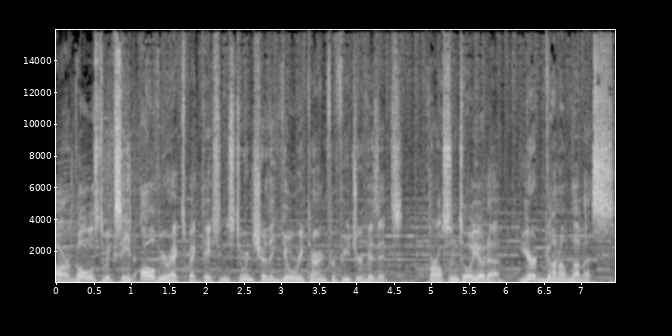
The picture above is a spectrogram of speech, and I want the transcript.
Our goal is to exceed all of your expectations to ensure that you'll return for future visits. Carlson Toyota, you're gonna love us.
